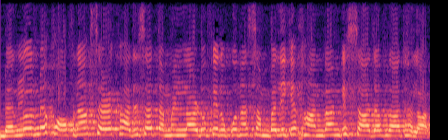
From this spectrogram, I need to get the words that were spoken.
बेंगलुरु में खौफनाक सड़क हादसा, तमिलनाडु के रुकन असम्बली के खानदान के सात अफराद हलाक।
